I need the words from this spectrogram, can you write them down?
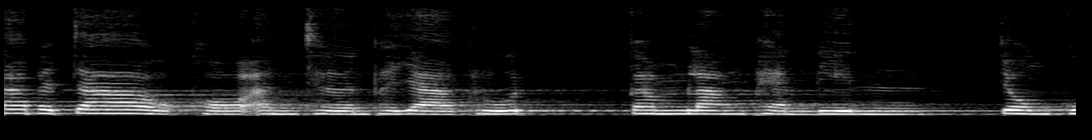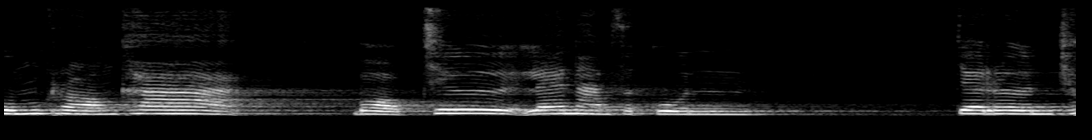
้าพเจ้าขออัญเชิญพญาครุฑกำลังแผ่นดิน จงคุ้มครองข้า บอกชื่อและนามสกุล เจริญโช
